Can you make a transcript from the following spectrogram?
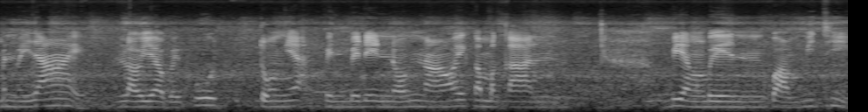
มันไม่ได้ เราอย่าไปพูดตรงเนี้ยเป็นประเด็นโน้มน้าวให้กรรมการ บี่ยงเบนความวิถี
